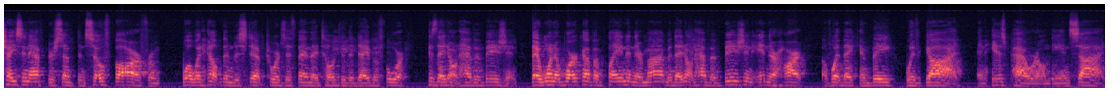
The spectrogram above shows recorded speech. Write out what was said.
chasing after something so far from what would help them to step towards the thing they told you the day before because they don't have a vision. They want to work up a plan in their mind, but they don't have a vision in their heart of what they can be with God and His power on the inside.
